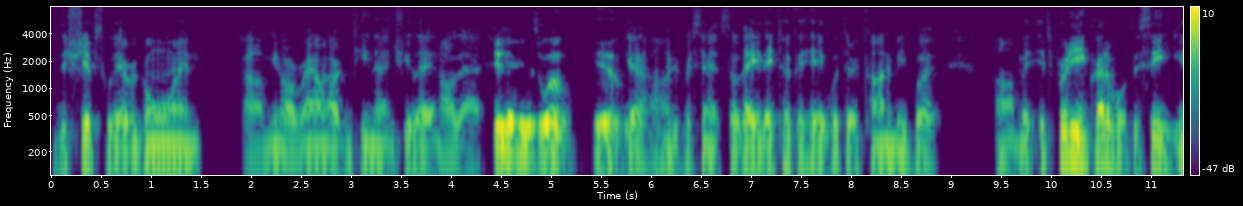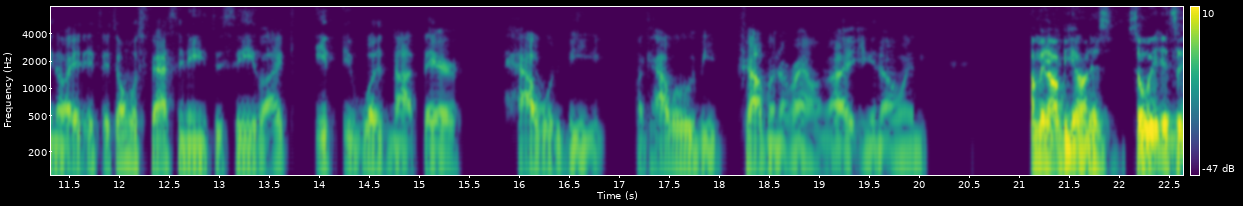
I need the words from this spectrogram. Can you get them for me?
the ships where they were going, um, you know, around Argentina and Chile and all that. Chile as well. Yeah. Yeah, hundred percent. So they they took a hit with their economy, but um, it, it's pretty incredible to see. You know, it, it's it's almost fascinating to see like if it was not there, how would it be like how would we be traveling around, right? You know, and I mean, I'll be honest. So it's a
